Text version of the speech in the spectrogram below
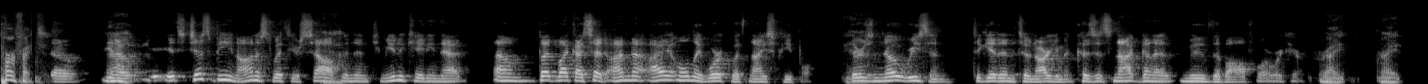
Perfect. So, you yeah. know, it's just being honest with yourself yeah. and then communicating that. Um, but like I said, I'm not, I only work with nice people. Yeah. There's no reason to get into an argument because it's not going to move the ball forward here. Right. Right.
